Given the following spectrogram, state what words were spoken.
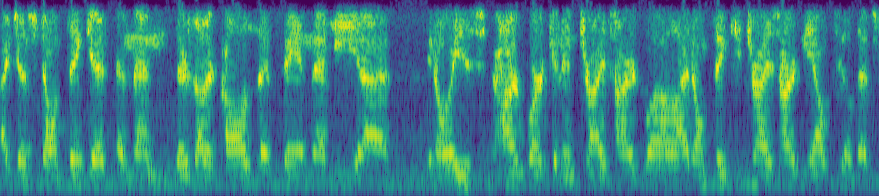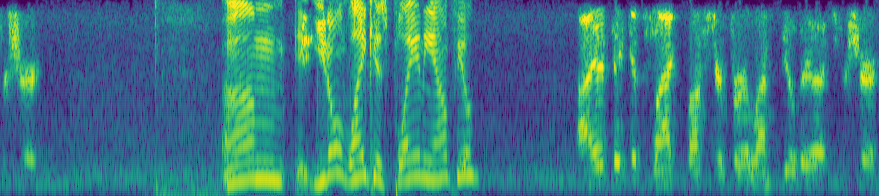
I just don't think it. And then there's other calls that saying that he, uh, you know, he's hard working and tries hard. Well, I don't think he tries hard in the outfield. That's for sure. Um, you don't like his play in the outfield? I think it's lackluster for a left fielder. That's for sure.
